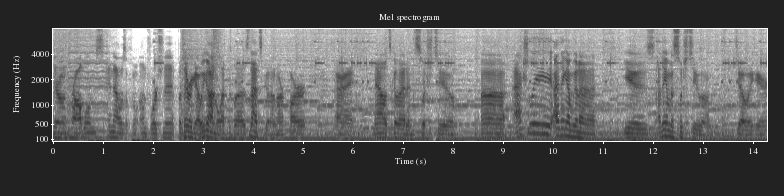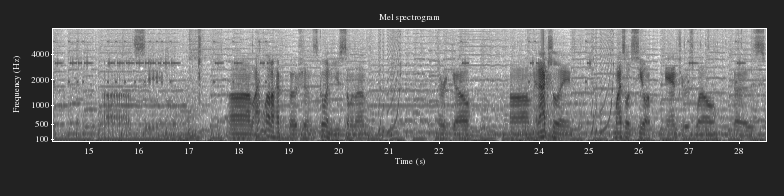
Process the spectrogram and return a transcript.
their own problems, and that was unfortunate. But there we go, we got an Electabuzz. That's good on our part. Alright, now let's go ahead and switch to uh, actually, I think I'm gonna use. I think I'm gonna switch to um, Joey here. Uh, let's see. Um, I have a lot of hyper potions. Let's go ahead and use some of them. There we go. Um, and actually, might as well just heal up Andrew as well because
